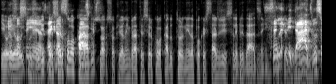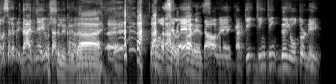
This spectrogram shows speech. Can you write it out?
Eu, eu, eu inclusive, terceiro colocado, só, só, queria lembrar, terceiro colocado do torneio da Poker Stars de celebridades, hein? Celebridades, você é uma celebridade, né? Eu uma já celebridade. Nunca, é, você é uma celeb e tal, né, cara? Quem, quem, quem ganhou o torneio?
